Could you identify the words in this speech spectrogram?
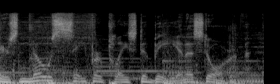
There's no safer place to be in a storm.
